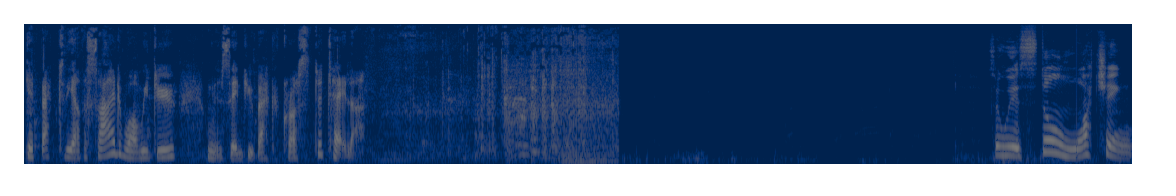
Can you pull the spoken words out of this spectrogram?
get back to the other side. While we do, I'm going to send you back across to Taylor. So we're still watching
